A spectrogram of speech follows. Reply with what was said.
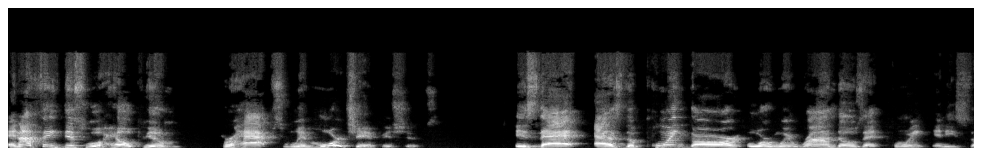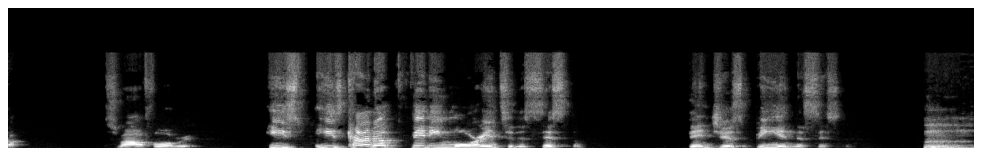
and I think this will help him perhaps win more championships is that as the point guard or when Rondo's at point and he's the small forward, he's he's kind of fitting more into the system than just being the system. Hmm.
